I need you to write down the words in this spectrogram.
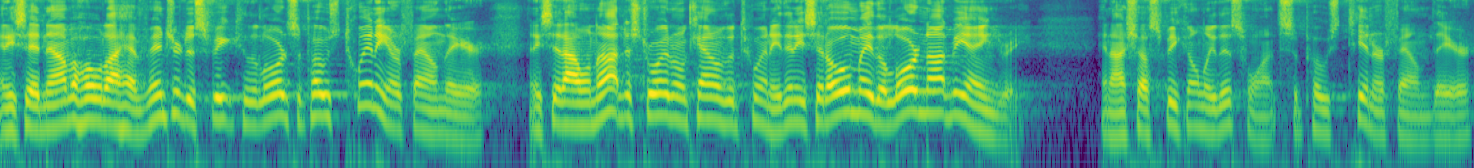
And he said, Now behold, I have ventured to speak to the Lord. Suppose 20 are found there. And he said, I will not destroy it on account of the 20. Then he said, Oh, may the Lord not be angry. And I shall speak only this once. Suppose 10 are found there.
